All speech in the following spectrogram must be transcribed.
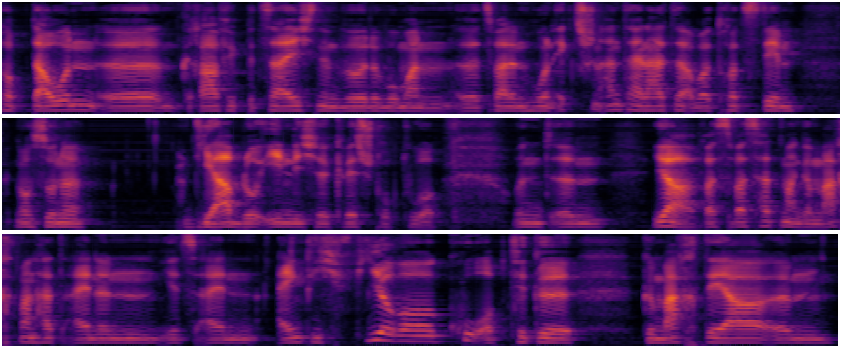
Top-Down-Grafik bezeichnen würde, wo man äh, zwar einen hohen Action-Anteil hatte, aber trotzdem noch so eine Diablo-ähnliche Queststruktur. Und ähm, ja, was, was hat man gemacht? Man hat einen jetzt einen eigentlich Vierer Koop-Titel gemacht, der ähm,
